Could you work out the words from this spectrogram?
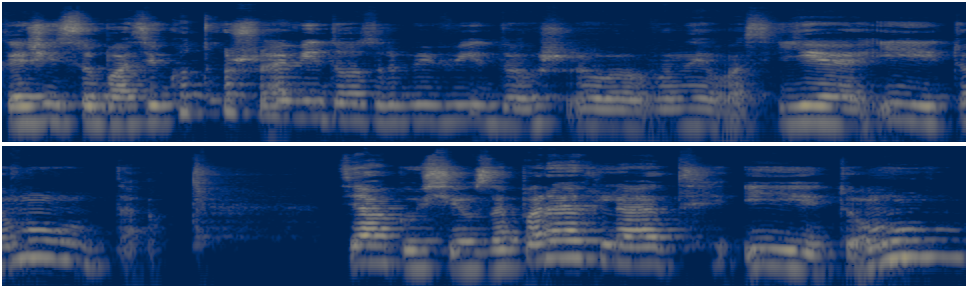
Скажіть собаці коту, що я відео зробив відео, що вони у вас є. І тому так. Дякую всім за перегляд. І тому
